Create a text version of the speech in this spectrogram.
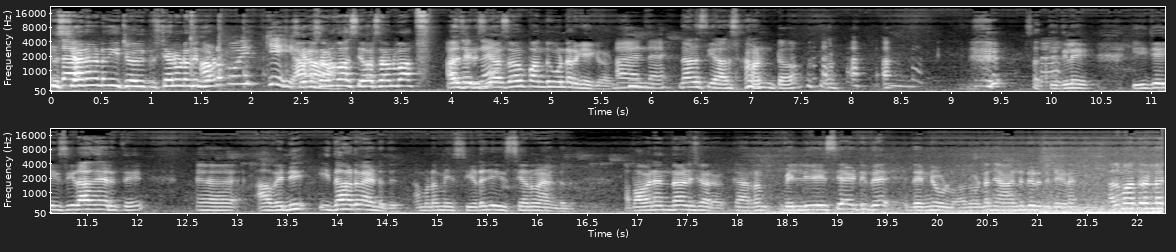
ക്രിസ്ത്യാനോ കണ്ട നീ ചോദിച്ചു ക്രിസ്ത്യാനോ അത് ശരി പന്ത് കൊണ്ട് ഇറങ്ങിയേക്കണം ഇതാണ് കേട്ടോ സത്യത്തിൽ ഈ ജെയ്സിയുടെ നേരത്ത് അവന് ഇതാണ് വേണ്ടത്. നമ്മുടെ മെസ്സിയുടെ ജെയ്സിയാണ് വേണ്ടത്. അപ്പൊ അവൻ എന്താണ് ചോര കാരണം വലിയ ഏസി ആയിട്ട് ഇത് ഇതന്നെ ഉള്ളൂ. അതുകൊണ്ടാണ് ഞാനിത് എടുത്തിട്ടേക്കണേ. അത് മാത്രല്ല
